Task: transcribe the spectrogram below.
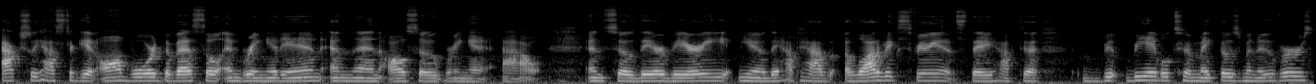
actually has to get on board the vessel and bring it in, and then also bring it out. And so they're very, you know, they have to have a lot of experience. They have to be, be able to make those maneuvers.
